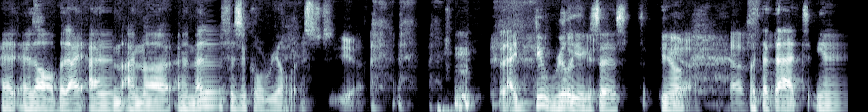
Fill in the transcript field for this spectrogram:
at, at all. But I, I'm I'm a I'm a metaphysical realist. Yeah. but I do really exist, you know. Yeah, but that that you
